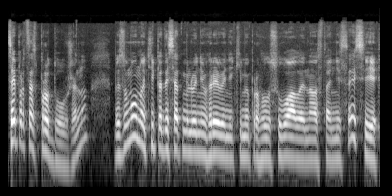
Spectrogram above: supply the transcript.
Цей процес продовжено. Безумовно, ті 50 мільйонів гривень, які ми проголосували на останній сесії,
